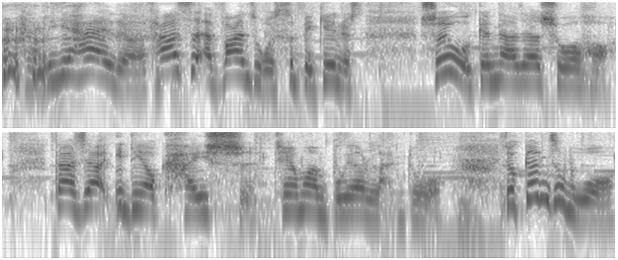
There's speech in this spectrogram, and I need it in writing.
是很厉害的。他是 advanced，我是 beginners，所以我跟大家说哈，大家一定要开始，千万不要懒惰，就跟着我。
